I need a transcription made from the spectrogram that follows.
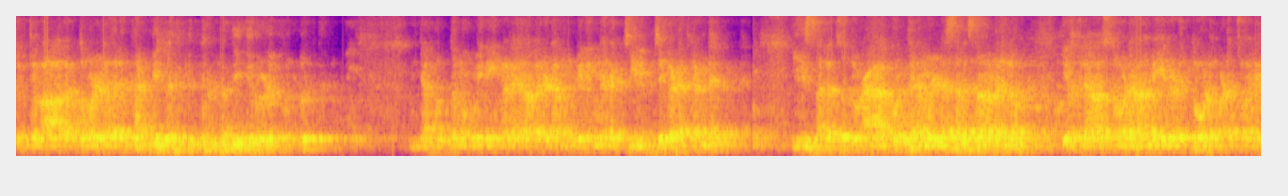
ചുറ്റുഭാഗത്തുമുള്ളവർ കണ്ടില്ല കണ്ണുനീരൊഴുക്കുന്നുണ്ട് എന്റെ മുത്തുമുമ്മിനിങ്ങളെ അവരുടെ മുമ്പിൽ ഇങ്ങനെ ചിരിച്ചു കിടക്കണ്ട്. ഈ സരസ് ദുആ സരസാണല്ലോ ഇഖ്ലാസോടെ ആമീനെടുത്തോട് പടച്ചോനെ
